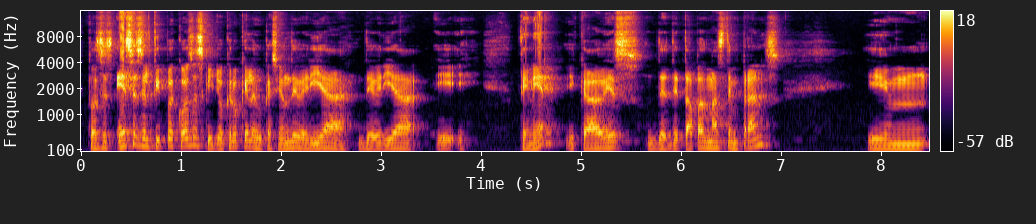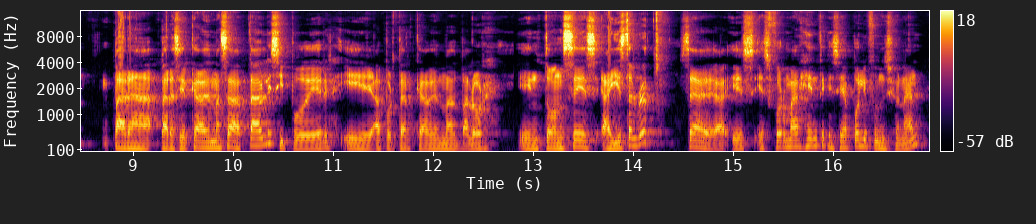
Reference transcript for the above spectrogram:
Entonces, ese es el tipo de cosas que yo creo que la educación debería, debería eh, tener y cada vez desde etapas más tempranas. Eh, para, para, ser cada vez más adaptables y poder eh, aportar cada vez más valor. Entonces, ahí está el reto. O sea, es, es formar gente que sea polifuncional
